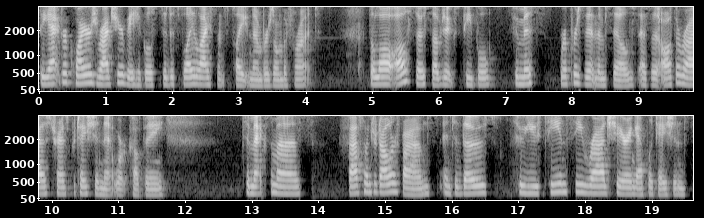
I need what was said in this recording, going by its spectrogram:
The act requires rideshare vehicles to display license plate numbers on the front. The law also subjects people who misrepresent themselves as an authorized transportation network company to maximize $500 fines and to those who use TNC ride sharing applications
